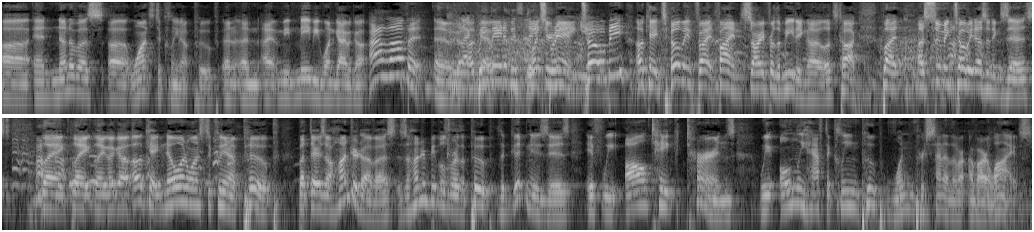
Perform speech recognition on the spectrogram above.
uh, and none of us uh, wants to clean up poop. And, and I mean, maybe one guy would go, I love it. Go, Like, we made a mistake What's your name? you." Toby? Okay, Toby, fine, fine. Sorry for the meeting. Uh, let's talk. But assuming Toby doesn't exist, like, like, like, I go, okay, no one wants to clean up poop, but there's a hundred of us. There's a hundred people's worth of poop. The good news is, if we all take turns, we only have to clean poop one percent of, our- of our lives.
